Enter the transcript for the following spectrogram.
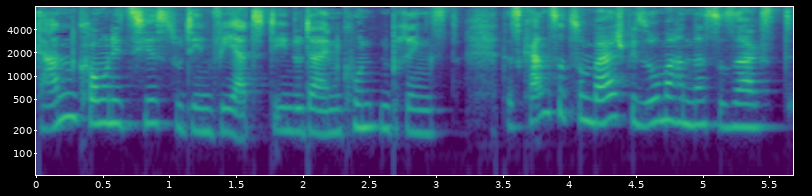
Dann kommunizierst du den Wert, den du deinen Kunden bringst. Das kannst du zum Beispiel so machen, dass du sagst,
